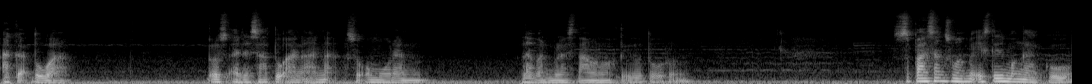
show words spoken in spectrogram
agak tua. Terus ada satu anak-anak seumuran 18 tahun waktu itu turun. Sepasang suami istri mengaku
